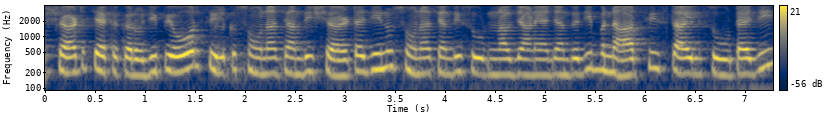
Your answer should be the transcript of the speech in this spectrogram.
ਸ਼ਰਟ ਚੈੱਕ ਕਰੋ ਜੀ ਪਿਓਰ ਸਿਲਕ ਸੋਨਾ ਚਾਂਦੀ ਸ਼ਰਟ ਹੈ ਜੀ, ਇਹਨੂੰ ਸੋਨਾ ਚਾਂਦੀ ਸੂਟ ਨਾਲ ਜਾਣਿਆ ਜਾਂਦਾ ਜੀ, ਬਨਾਰਸੀ ਸਟਾਈਲ ਸੂਟ ਹੈ ਜੀ।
